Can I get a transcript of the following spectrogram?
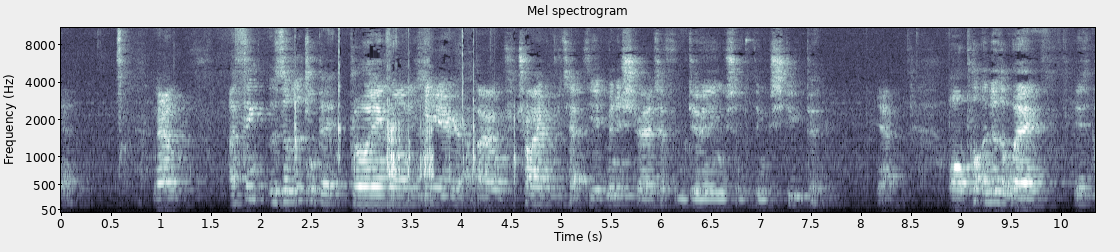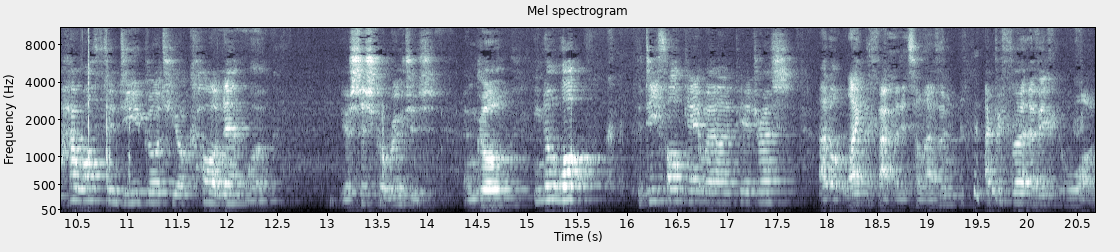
Yeah? Now, I think there's a little bit going on here about trying to protect the administrator from doing something stupid. Yeah? Or put another way, is how often do you go to your core network, your Cisco routers, and go, you know what, the default gateway IP address, I don't like the fact that it's 11, I prefer it if it's 1.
